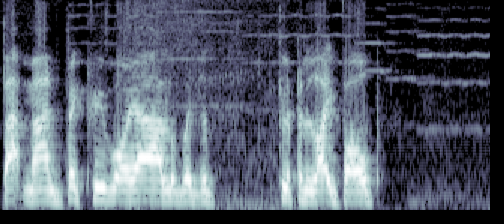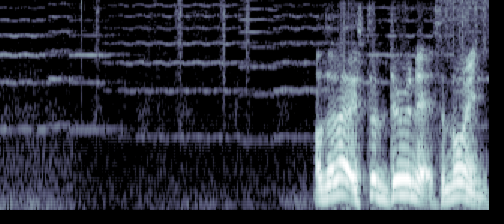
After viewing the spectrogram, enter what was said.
Batman Victory Royale with the flipping light bulb. I don't know, it's still doing it. It's annoying.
